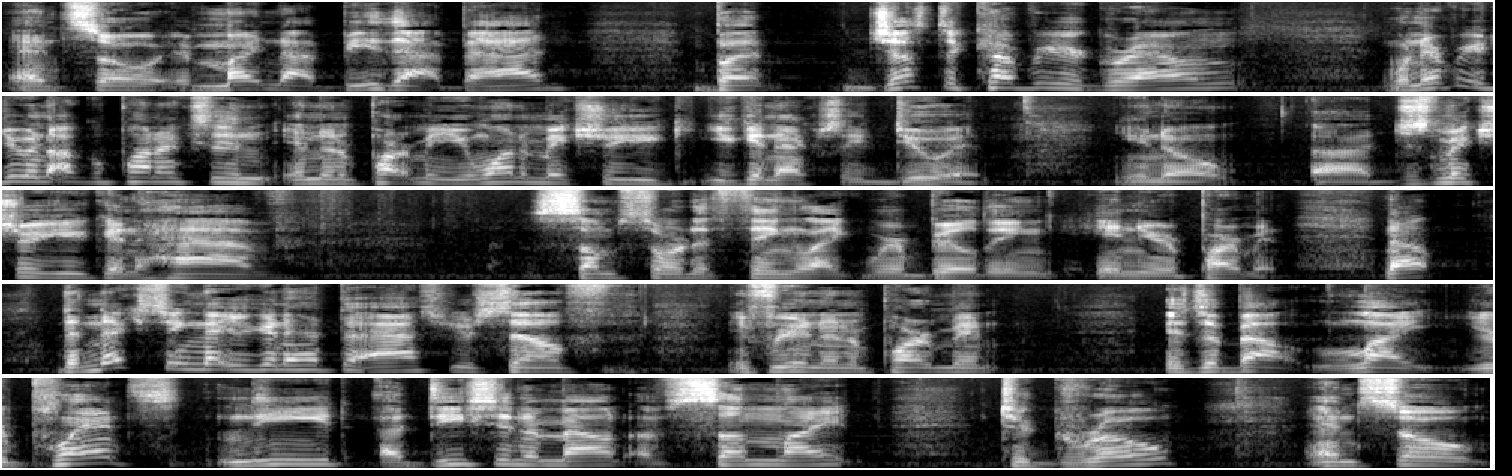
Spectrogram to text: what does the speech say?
and so it might not be that bad, but just to cover your ground, whenever you're doing aquaponics in, in an apartment, you want to make sure you you can actually do it, you know, uh, just make sure you can have some sort of thing like we're building in your apartment. Now, the next thing that you're going to have to ask yourself if you're in an apartment is about light. Your plants need a decent amount of sunlight to grow, and so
